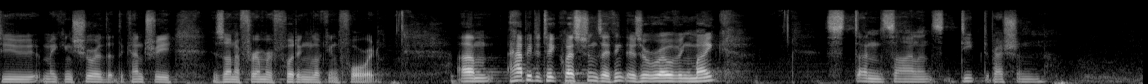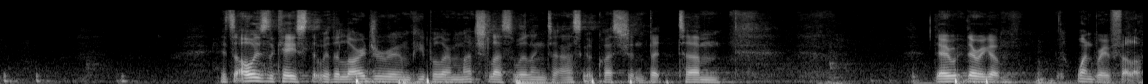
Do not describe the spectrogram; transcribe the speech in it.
to making sure that the country is on a firmer footing looking forward. Um, happy to take questions. I think there's a roving mic. Stunned silence, deep depression. It's always the case that with a larger room, people are much less willing to ask a question. But um, there, there we go. One brave fellow.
